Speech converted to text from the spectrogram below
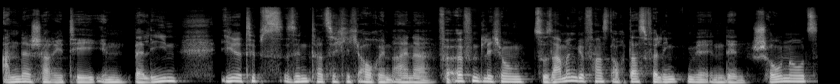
an der Charité in Berlin. Ihre Tipps sind tatsächlich auch in einer Veröffentlichung zusammengefasst. Auch das verlinken wir in den Show Notes.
